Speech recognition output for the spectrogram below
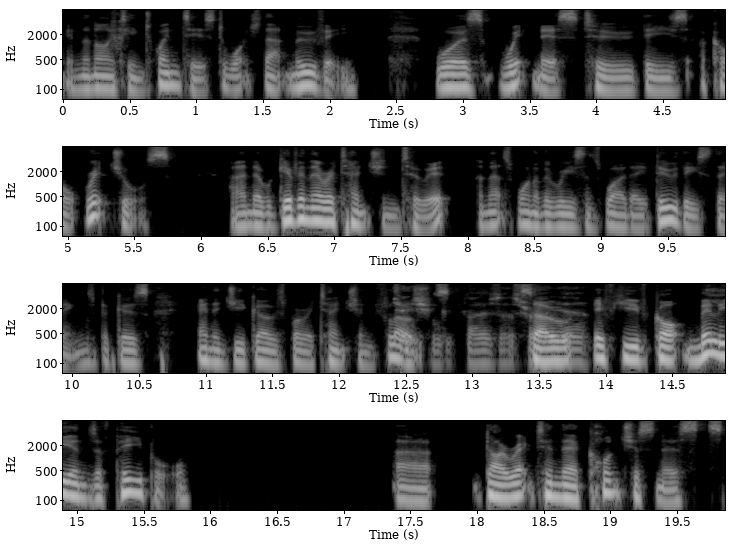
in the 1920s to watch that movie was witness to these occult rituals. And they were giving their attention to it. And that's one of the reasons why they do these things, because energy goes where attention flows. Close, that's So right, yeah. if you've got millions of people uh, directing their consciousness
